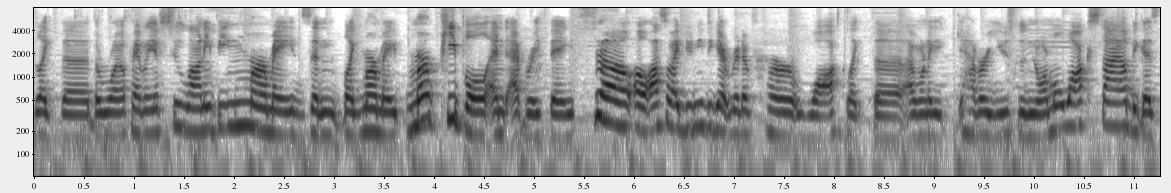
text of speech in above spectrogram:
like the the royal family of Sulani being mermaids and like mermaid mer people and everything. So oh also I do need to get rid of her walk, like the I want to have her use the normal walk style because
